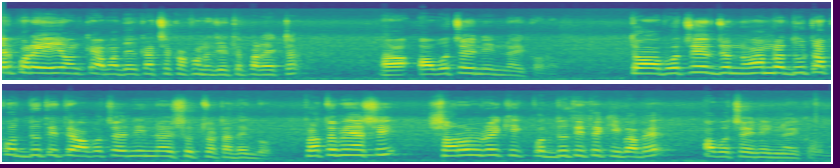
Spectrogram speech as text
এরপরে এই অঙ্কে আমাদের কাছে কখনো যেতে পারে একটা অবচয় নির্ণয় করো তো অবচয়ের জন্য আমরা দুটা পদ্ধতিতে অবচয় নির্ণয়ের সূত্রটা দেখব প্রথমে আসি সরলরৈখিক পদ্ধতিতে কীভাবে অবচয় নির্ণয় করব।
